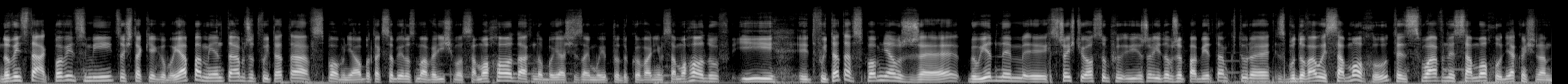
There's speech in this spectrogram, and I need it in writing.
No więc tak, powiedz mi coś takiego, bo ja pamiętam, że twój tata wspomniał, bo tak sobie rozmawialiśmy o samochodach, no bo ja się zajmuję produkowaniem samochodów i y, twój tata wspomniał, że był jednym y, z sześciu osób, jeżeli dobrze pamiętam, które zbudowały samochód, ten sławny samochód, jak on się nam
